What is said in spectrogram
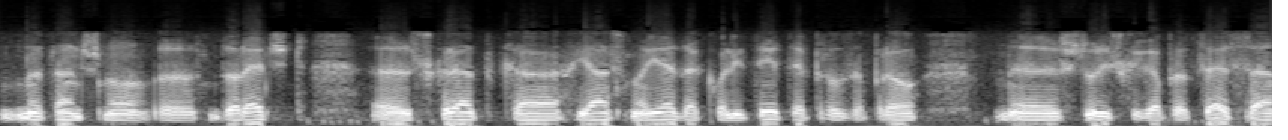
natančno doreči. Skratka, jasno je, da kvalitete pravzaprav študijskega procesa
